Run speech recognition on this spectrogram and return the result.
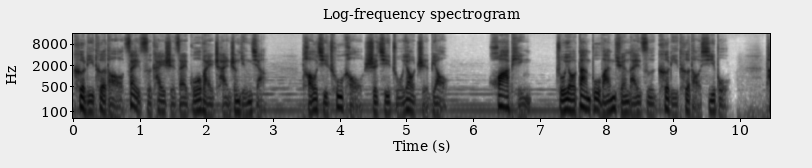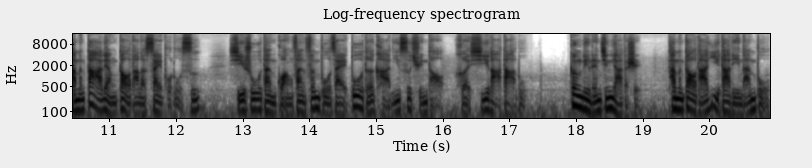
克里特岛再次开始在国外产生影响。陶器出口是其主要指标。花瓶主要但不完全来自克里特岛西部，它们大量到达了塞浦路斯，稀疏但广泛分布在多德卡尼斯群岛和希腊大陆。更令人惊讶的是，他们到达意大利南部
